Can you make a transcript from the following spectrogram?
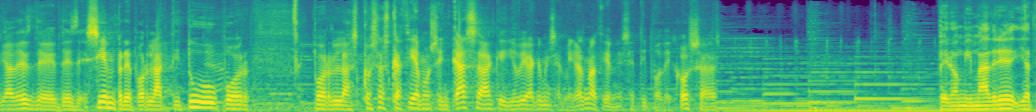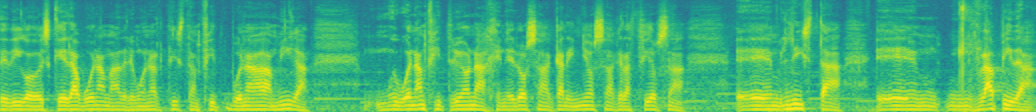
ya desde, desde siempre, por la actitud, por, por las cosas que hacíamos en casa, que yo veía que mis amigas no hacían ese tipo de cosas. Pero mi madre, ya te digo, es que era buena madre, buena artista, buena amiga muy buena anfitriona, generosa, cariñosa, graciosa, eh, lista, eh, rápida.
